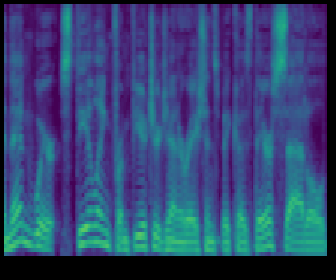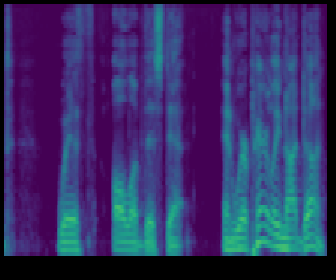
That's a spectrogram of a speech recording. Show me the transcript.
And then we're stealing from future generations because they're saddled with all of this debt. And we're apparently not done.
